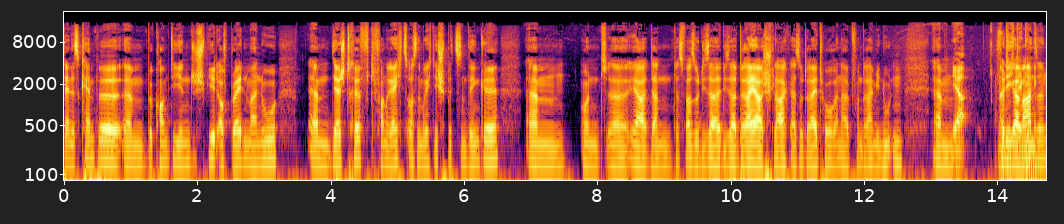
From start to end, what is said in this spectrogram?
Dennis Kempe ähm, bekommt ihn, spielt auf Braden Manu. Ähm, der trifft von rechts aus einem richtig spitzen Winkel. Ähm, und äh, ja, dann, das war so dieser, dieser Dreierschlag, also drei Tore innerhalb von drei Minuten. Ähm, ja, völliger Wahnsinn.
